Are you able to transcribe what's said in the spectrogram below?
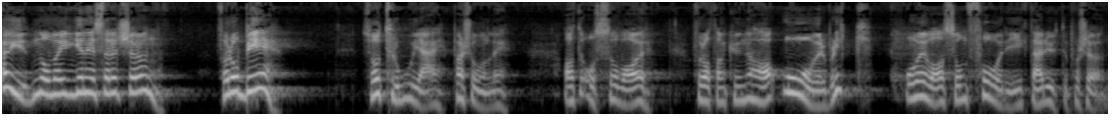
høyden over Genesaretsjøen for å be, så tror jeg personlig at det også var for at han kunne ha overblikk over hva som foregikk der ute på sjøen.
